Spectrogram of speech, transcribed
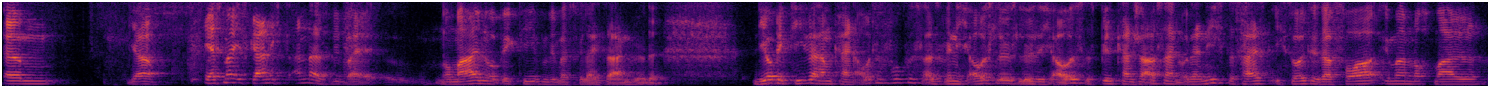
ähm, ja, erstmal ist gar nichts anders wie bei normalen Objektiven, wie man es vielleicht sagen würde. Die Objektive haben keinen Autofokus, also wenn ich auslöse, löse ich aus. Das Bild kann scharf sein oder nicht. Das heißt, ich sollte davor immer nochmal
